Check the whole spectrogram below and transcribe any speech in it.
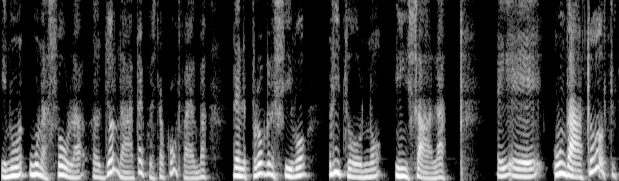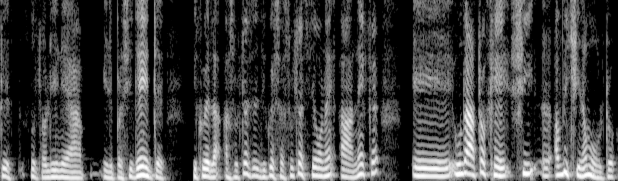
in un, una sola eh, giornata e questa conferma del progressivo ritorno in sala. E, e un dato che sottolinea il presidente di, di questa associazione, ANEC, un dato che si eh, avvicina molto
